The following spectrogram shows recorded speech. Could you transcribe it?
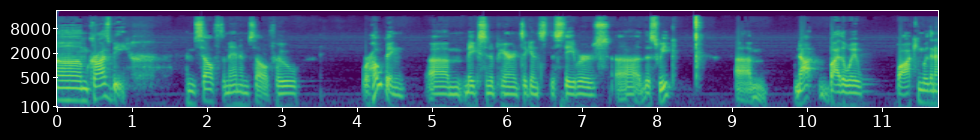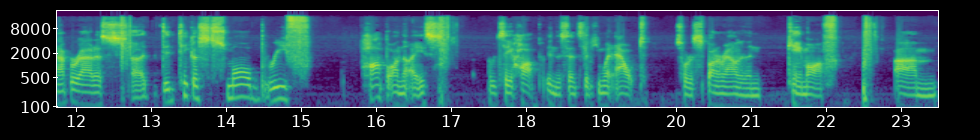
Um, Crosby himself, the man himself, who we're hoping um, makes an appearance against the Sabres uh, this week. Um, not, by the way, walking with an apparatus. Uh, did take a small, brief hop on the ice. I would say hop in the sense that he went out, sort of spun around, and then came off um,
